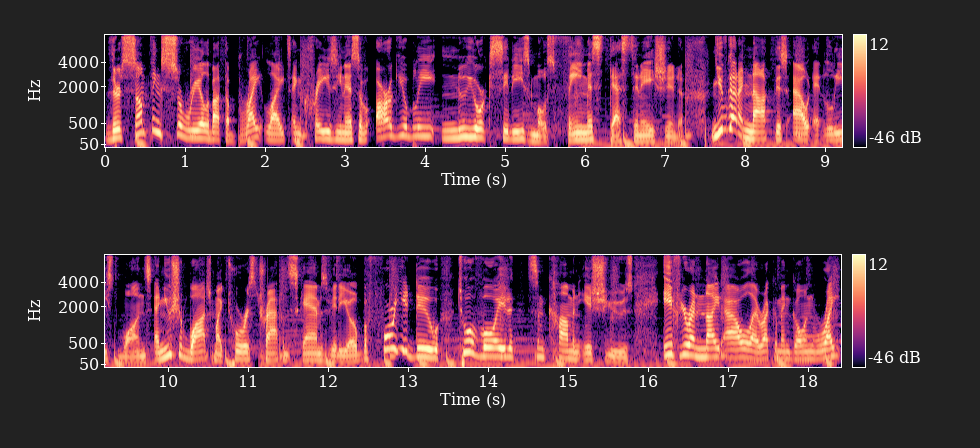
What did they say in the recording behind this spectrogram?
there's something surreal about the bright lights and craziness of arguably New York City's most famous destination. You've got to knock this out at least once, and you should watch my tourist trap and scams video before you do to avoid some common issues. If you're a night owl, I recommend going right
